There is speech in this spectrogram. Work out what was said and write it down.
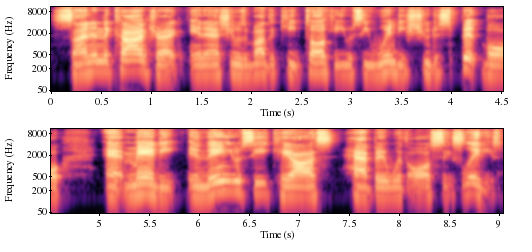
signing the contract. And as she was about to keep talking, you would see Wendy shoot a spitball at Mandy. And then you would see chaos happen with all six ladies.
